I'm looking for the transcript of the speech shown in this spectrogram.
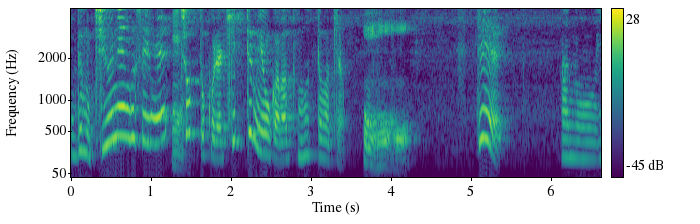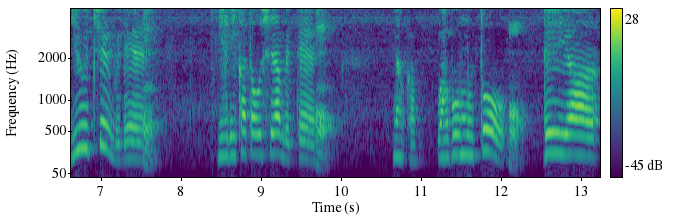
でも9年越しにね、うん。ちょっとこれは切ってみようかなと思ったわけよ。うんうんほうほう。ほであの YouTube ううでん。やり方を調べて、うん。なんか輪ゴムとおレイヤ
